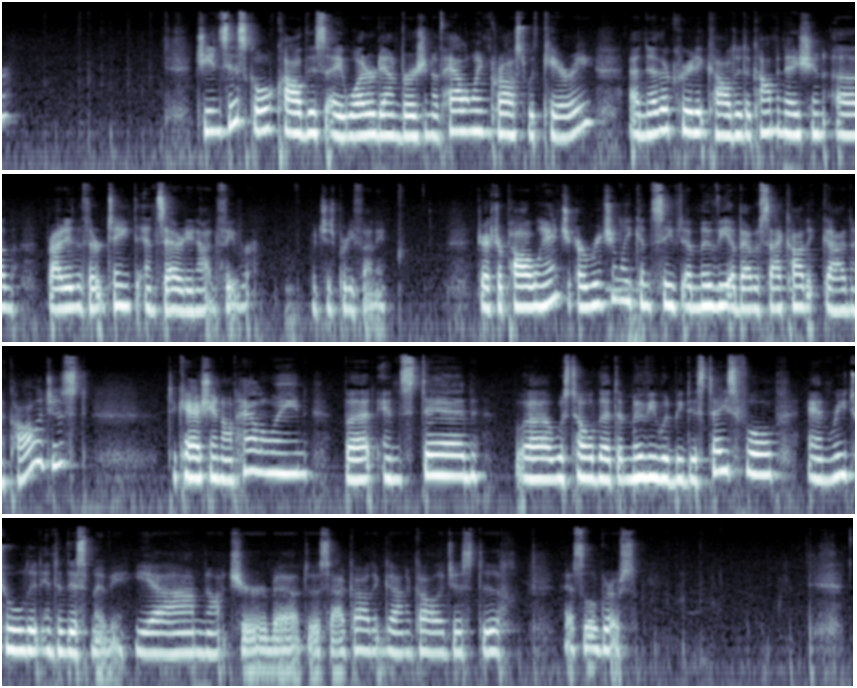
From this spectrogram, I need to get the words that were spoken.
Gene Siskel called this a watered down version of Halloween crossed with Carrie. Another critic called it a combination of Friday the 13th and Saturday Night Fever, which is pretty funny. Director Paul Lynch originally conceived a movie about a psychotic gynecologist to cash in on Halloween, but instead uh, was told that the movie would be distasteful and retooled it into this movie. Yeah, I'm not sure about a psychotic gynecologist. Ugh. That's a little gross.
